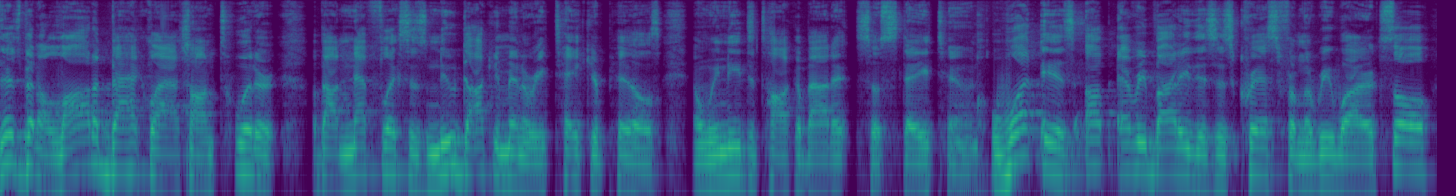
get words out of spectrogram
There's been a lot of backlash on Twitter about Netflix's new documentary, Take Your Pills, and we need to talk about it, so stay tuned. What is up, everybody? This is Chris from The Rewired Soul,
